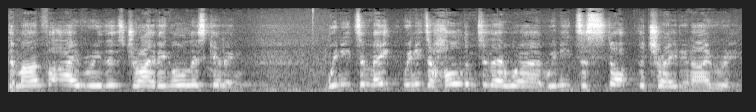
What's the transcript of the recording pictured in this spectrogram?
demand for ivory that's driving all this killing. We need to make we need to hold them to their word. We need to stop the trade in ivory.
